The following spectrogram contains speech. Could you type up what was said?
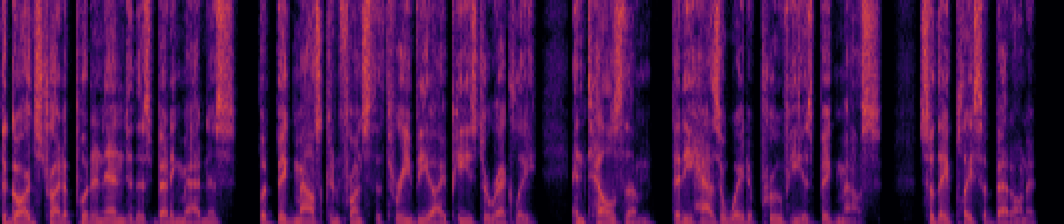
The guards try to put an end to this betting madness, but Big Mouse confronts the three VIPs directly and tells them that he has a way to prove he is Big Mouse so they place a bet on it.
